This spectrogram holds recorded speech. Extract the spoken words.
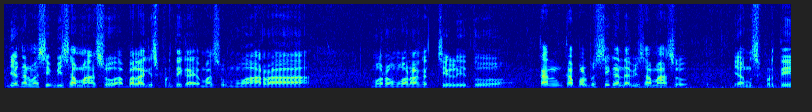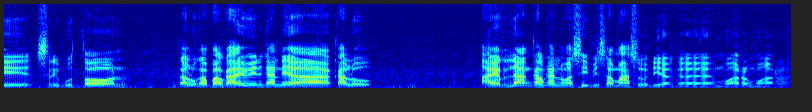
dia kan masih bisa masuk, apalagi seperti kayak masuk muara, muara-muara kecil itu, kan kapal besi kan tidak bisa masuk. Yang seperti seribu ton. Kalau kapal kayu ini kan ya kalau air dangkal kan masih bisa masuk dia ke muara-muara.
